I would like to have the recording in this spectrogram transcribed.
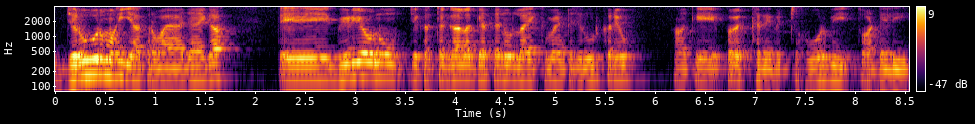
ਜ਼ਰੂਰ ਮੁਹੱਈਆ ਕਰਵਾਇਆ ਜਾਏਗਾ। ਤੇ ਵੀਡੀਓ ਨੂੰ ਜੇਕਰ ਚੰਗਾ ਲੱਗਿਆ ਤਾਂ ਇਹਨੂੰ ਲਾਈਕ ਕਮੈਂਟ ਜ਼ਰੂਰ ਕਰਿਓ ਤਾਂ ਕਿ ਭਵਿੱਖ ਦੇ ਵਿੱਚ ਹੋਰ ਵੀ ਤੁਹਾਡੇ ਲਈ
